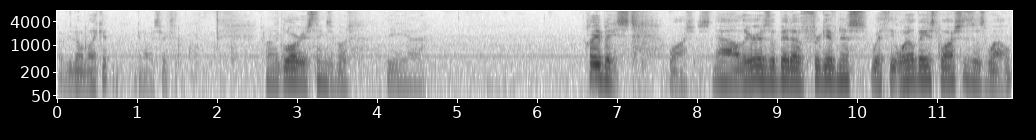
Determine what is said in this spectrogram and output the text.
So if you don't like it, you can always fix it. It's one of the glorious things about the uh, clay-based washes. Now there is a bit of forgiveness with the oil-based washes as well.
